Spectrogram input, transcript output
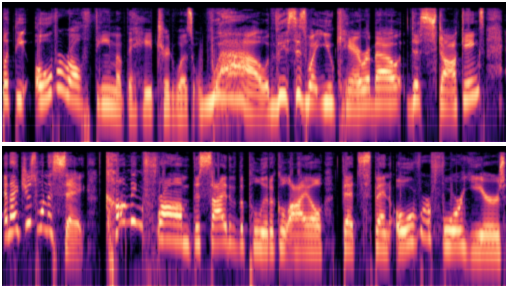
But the overall theme of the hatred was wow, this is what you care about the stockings. And I just want to say, coming from the side of the political aisle that spent over four years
